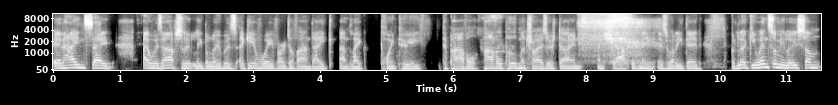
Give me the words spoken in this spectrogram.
in hindsight, I was absolutely balubas. I gave away Virgil van Dijk and like 0.2 ETH to Pavel. Pavel pulled my trousers down and shafted me, is what he did. But look, you win some, you lose some.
